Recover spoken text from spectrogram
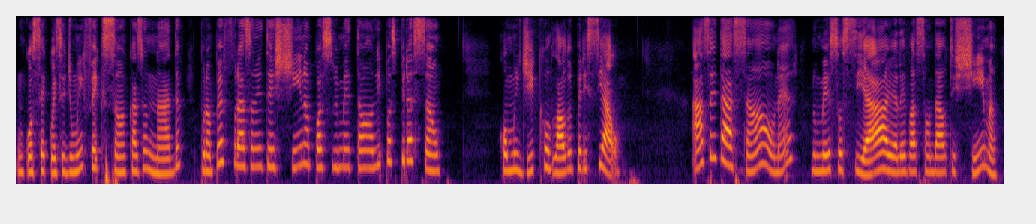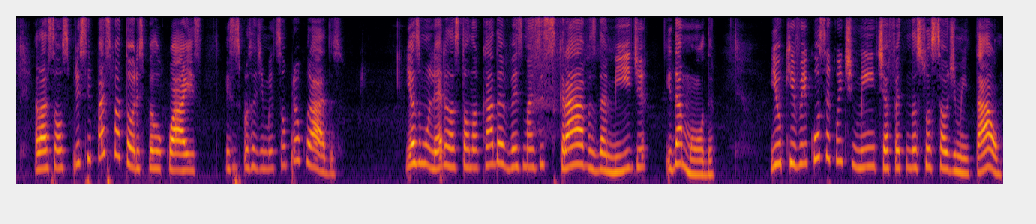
em consequência de uma infecção ocasionada por uma perfuração no intestino após submeter uma lipoaspiração, como indica o laudo pericial. A aceitação, né, no meio social e a elevação da autoestima, elas são os principais fatores pelos quais esses procedimentos são procurados. E as mulheres elas se tornam cada vez mais escravas da mídia e da moda e o que vem consequentemente afetando a sua saúde mental,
